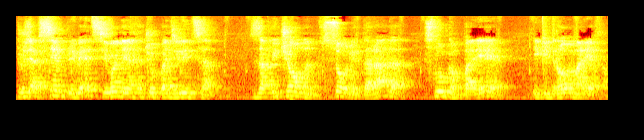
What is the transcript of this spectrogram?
Друзья, всем привет! Сегодня я хочу поделиться запеченным в соли дорадо с луком порея и кедровым орехом.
